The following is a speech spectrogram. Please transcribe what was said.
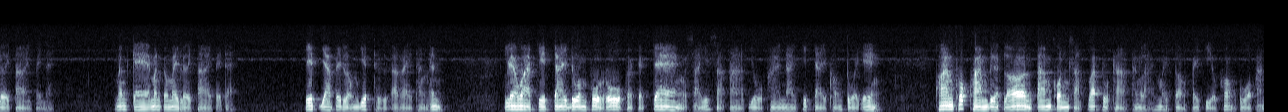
เลยตายไปได้ มันแก่มันก็ไม่เลยตายไปได้จิตอย่าไปหลงยึดถืออะไรทางนั้นเรียกว่าจิตใจดวงผู้รู้ก็จะแจ้งใสสะอาดอยู่ภายในจิตใจของตัวเอง ความทุกข์ความเดือดร้อนตามคนสัตว์วัตถุธาตุทั้งหลายไม่ต้องไปเกี่ยวข้องปัวพัน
